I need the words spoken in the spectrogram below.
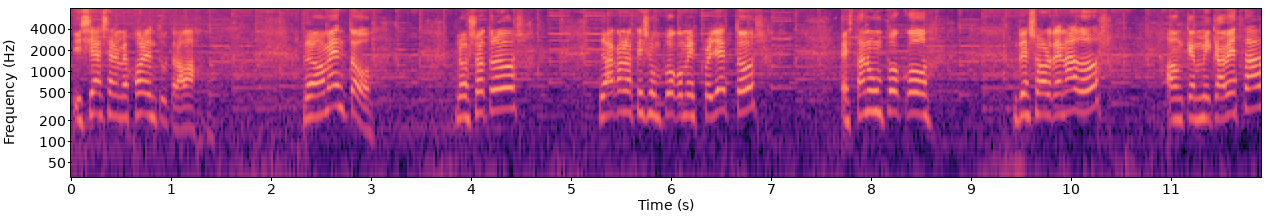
y seas el mejor en tu trabajo. De momento, nosotros ya conocéis un poco mis proyectos, están un poco desordenados, aunque en mi cabeza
